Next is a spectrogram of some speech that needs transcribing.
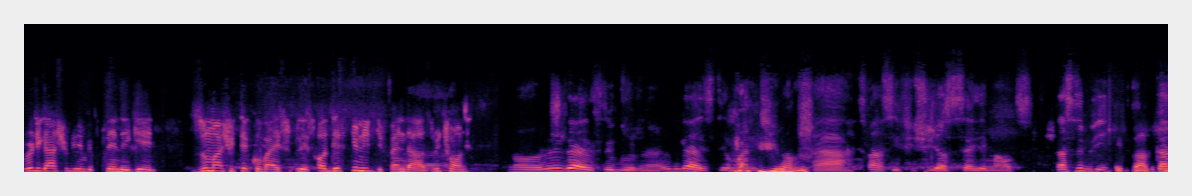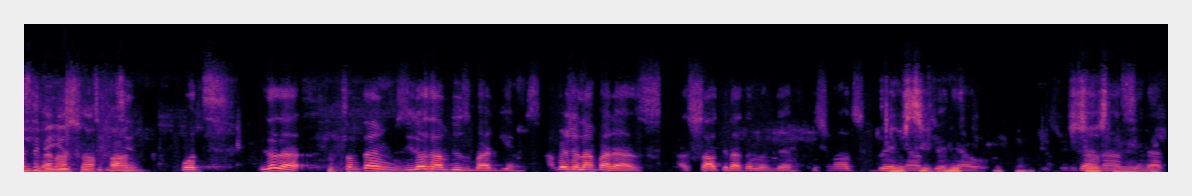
Rudiger shouldn't be playing again. Zouma should take over his place, or they still need defenders. Which one? No, this guy is still good now. This guy is still managing. ah, it's not as if you should just sell him out. Can still be, he can still be useful to the fan. team. But you know that sometimes you don't have those bad games. I'm very sure Lampard has, has shouted at all of them. It's not do They will anyhow, do anyhow. Just now like that.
